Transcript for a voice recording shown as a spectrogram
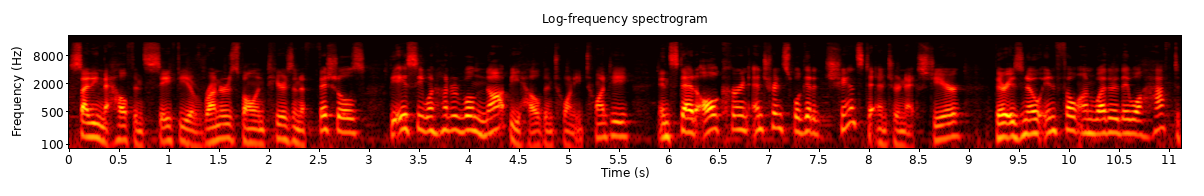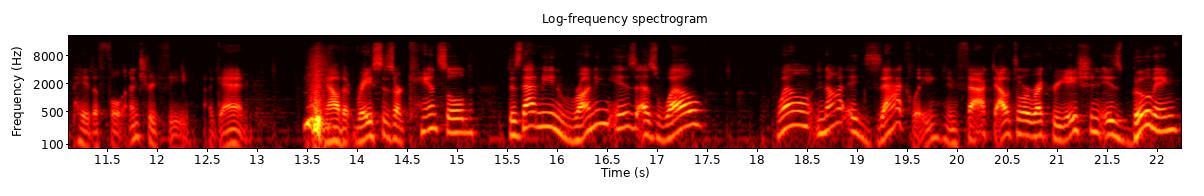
Citing the health and safety of runners, volunteers, and officials, the AC 100 will not be held in 2020. Instead, all current entrants will get a chance to enter next year. There is no info on whether they will have to pay the full entry fee again. Now that races are canceled, does that mean running is as well? Well, not exactly. In fact, outdoor recreation is booming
